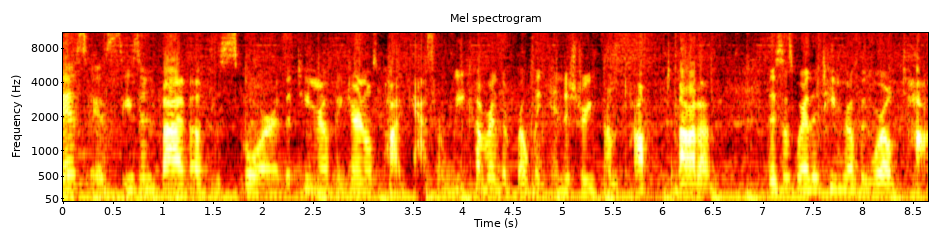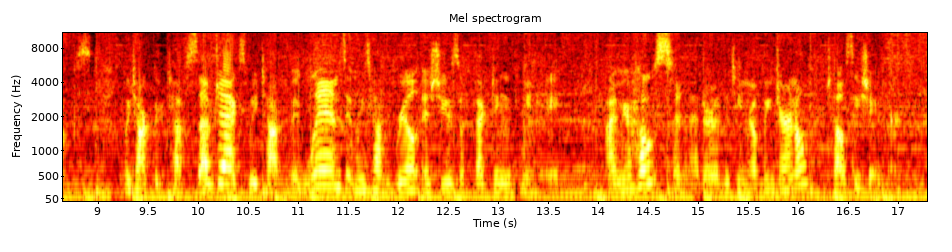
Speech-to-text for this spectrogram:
This is season five of The Score, the Team Roping Journals podcast, where we cover the roping industry from top to bottom. This is where the team roping world talks. We talk through tough subjects, we talk big wins, and we talk real issues affecting the community. I'm your host and editor of the Team Roping Journal, Chelsea Shaffer.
